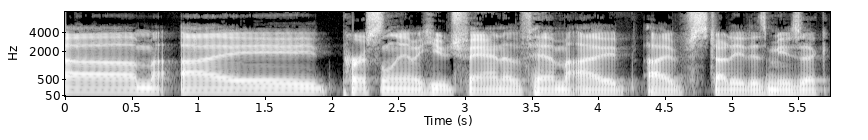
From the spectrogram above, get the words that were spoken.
Um, I personally am a huge fan of him. I I've studied his music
